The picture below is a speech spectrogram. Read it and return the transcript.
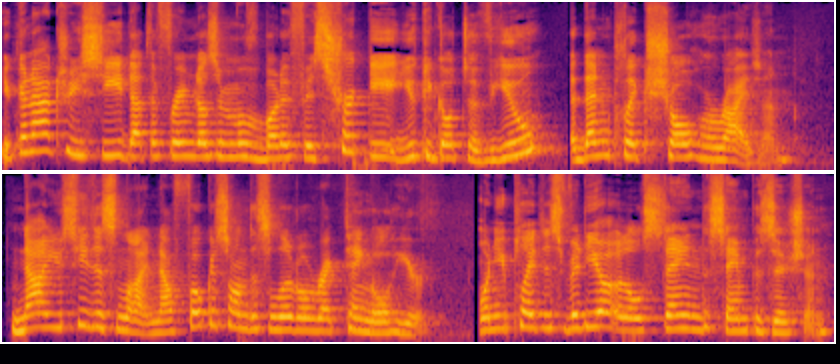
You can actually see that the frame doesn't move, but if it's tricky, you could go to view and then click show horizon. Now you see this line. Now focus on this little rectangle here. When you play this video, it'll stay in the same position.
